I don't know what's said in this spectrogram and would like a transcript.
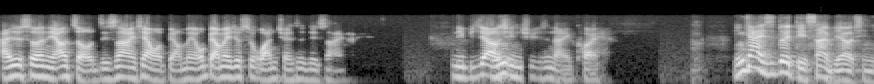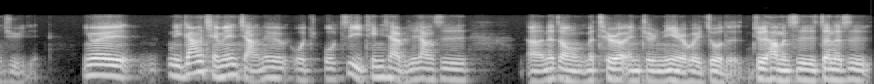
还是说你要走 design，像我表妹，我表妹就是完全是 design。你比较有兴趣是哪一块？应该还是对 design 比较有兴趣一点，因为你刚刚前面讲那个，我我自己听起来比较像是呃那种 material engineer 会做的，就是他们是真的是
